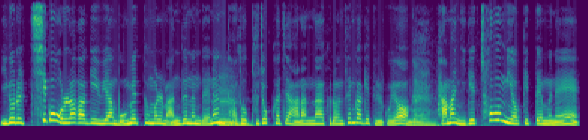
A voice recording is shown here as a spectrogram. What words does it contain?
이거를 치고 올라가기 위한 모멘텀을 만드는 데는 음. 다소 부족하지 않았나 그런 생각이 들고요. 네. 다만 이게 처음이었기 때문에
